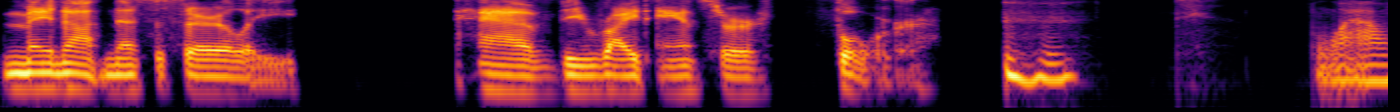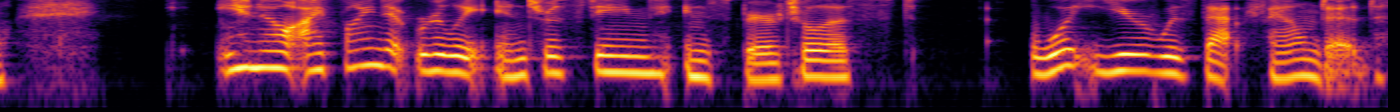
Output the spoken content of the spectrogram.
may not necessarily have the right answer for. Mm-hmm. Wow. You know, I find it really interesting in spiritualist what year was that founded?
